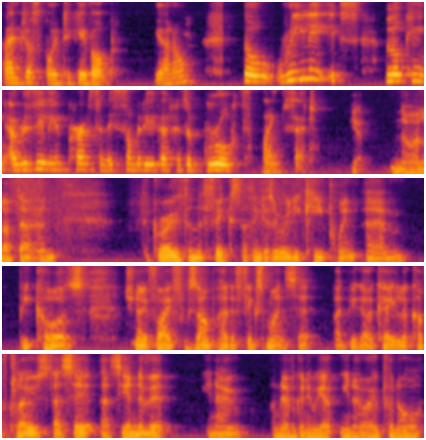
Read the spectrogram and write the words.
and I'm just going to give up, you know? So, really, it's looking a resilient person is somebody that has a growth mindset. Yeah, no, I love that. And the growth and the fixed, I think, is a really key point um, because, you know, if I, for example, had a fixed mindset, I'd be okay, look, I've closed, that's it, that's the end of it. You know, I'm never going to be, you know, open or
